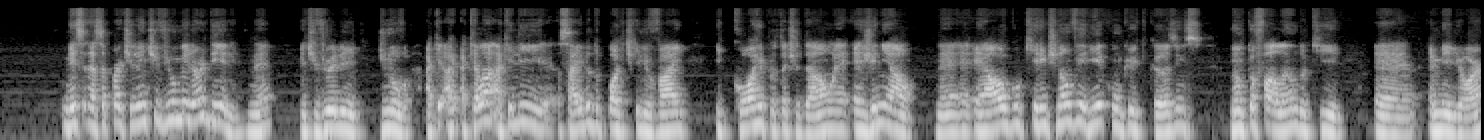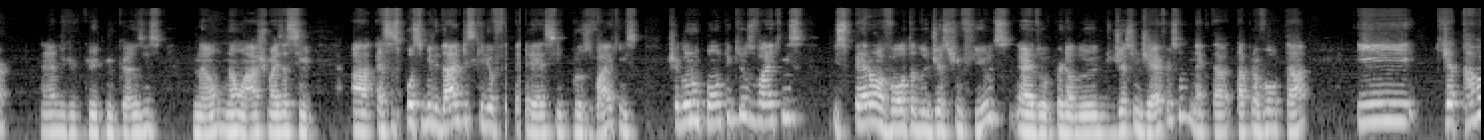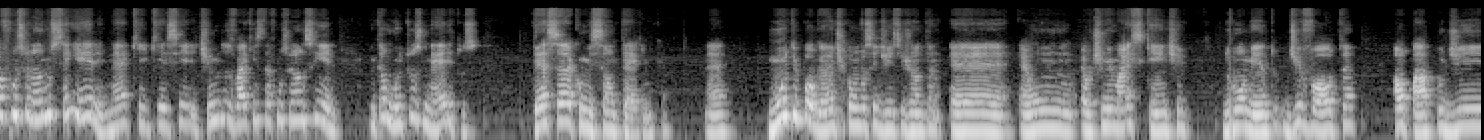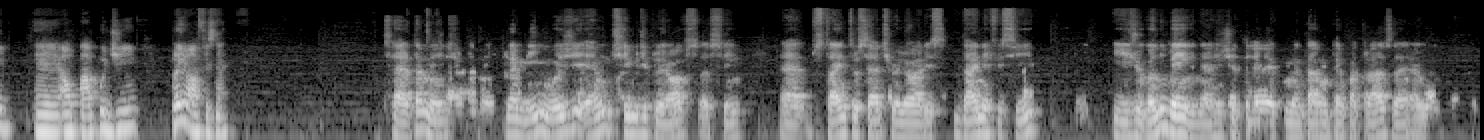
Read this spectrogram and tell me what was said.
nessa partida a gente viu o melhor dele, né? A gente viu ele, de novo, aqu, aquela aquele saída do pocket que ele vai e corre para o touchdown é, é genial, né? É, é, algo que a gente não veria com o Kirk Cousins. Não estou falando que é, é melhor né, do que o Kirk Cousins. Não, não acho, mas assim, a, essas possibilidades que ele oferece para os Vikings chegou num ponto em que os Vikings esperam a volta do Justin Fields, é, do perdão, do Justin Jefferson, né, que tá, tá para voltar, e já estava funcionando sem ele, né, que, que esse time dos Vikings está funcionando sem ele. Então, muitos méritos dessa comissão técnica, né, muito empolgante, como você disse, Jonathan, é, é, um, é o time mais quente do momento, de volta ao papo de, é, ao papo de playoffs, né? Certamente. Para mim, hoje é um time de playoffs, assim, é, está entre os sete melhores da NFC e jogando bem, né? A gente até comentava um tempo atrás, né?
